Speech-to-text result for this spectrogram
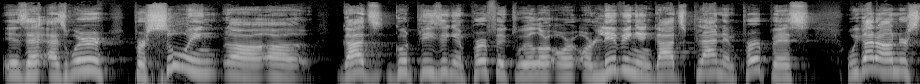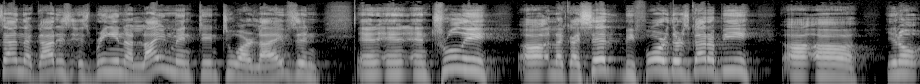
is that as we're pursuing uh, uh, God's good, pleasing, and perfect will, or, or, or living in God's plan and purpose, we got to understand that God is, is bringing alignment into our lives. And, and, and, and truly, uh, like I said before, there's got to be, uh, uh, you know,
